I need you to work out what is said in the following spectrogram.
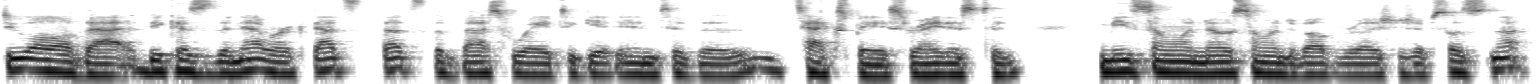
do all of that because the network that's that's the best way to get into the tech space right is to meet someone know someone develop a relationship. So it's not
